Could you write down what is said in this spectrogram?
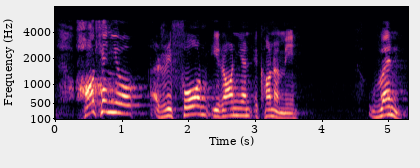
how can you reform Iranian economy when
